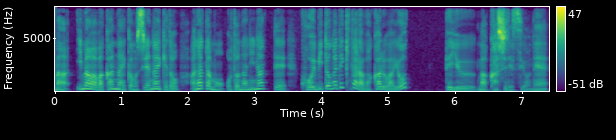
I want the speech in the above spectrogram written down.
まあ今は分かんないかもしれないけどあなたも大人になって恋人ができたら分かるわよっていう、まあ、歌詞ですよね。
